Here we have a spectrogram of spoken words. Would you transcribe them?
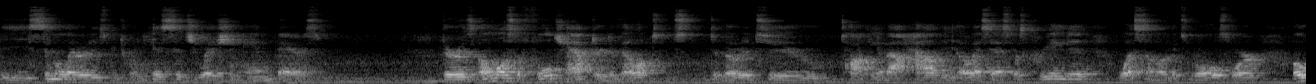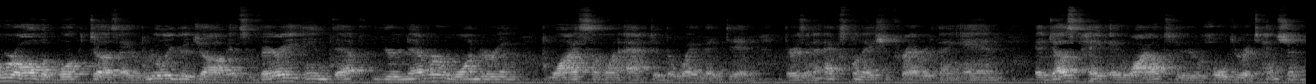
the similarities between his situation and theirs. There is almost a full chapter developed devoted to talking about how the OSS was created, what some of its roles were. Overall, the book does a really good job. It's very in-depth. You're never wondering why someone acted the way they did. There's an explanation for everything, and it does take a while to hold your attention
